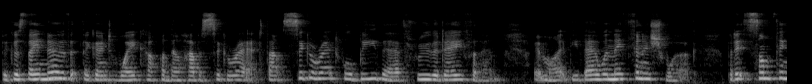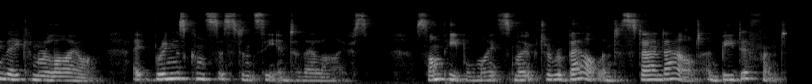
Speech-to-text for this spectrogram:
because they know that they're going to wake up and they'll have a cigarette. That cigarette will be there through the day for them. It might be there when they finish work, but it's something they can rely on. It brings consistency into their lives. Some people might smoke to rebel and to stand out and be different.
